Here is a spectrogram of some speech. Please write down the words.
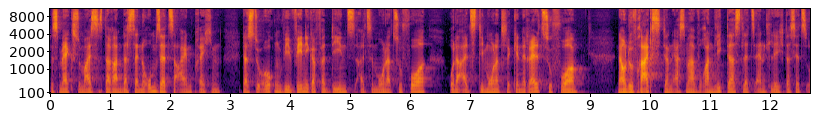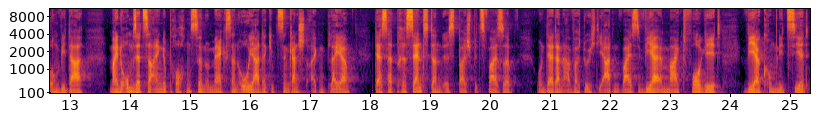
das merkst du meistens daran, dass deine Umsätze einbrechen, dass du irgendwie weniger verdienst als im Monat zuvor oder als die Monate generell zuvor. Na, und du fragst dich dann erstmal, woran liegt das letztendlich, dass jetzt irgendwie da meine Umsätze eingebrochen sind und merkst dann, oh ja, da gibt es einen ganz starken Player, der sehr präsent dann ist beispielsweise und der dann einfach durch die Art und Weise, wie er im Markt vorgeht, wie er kommuniziert,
